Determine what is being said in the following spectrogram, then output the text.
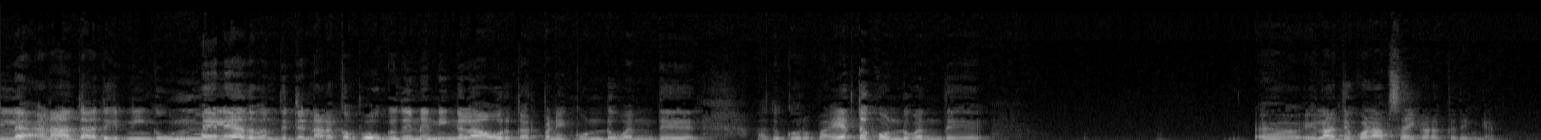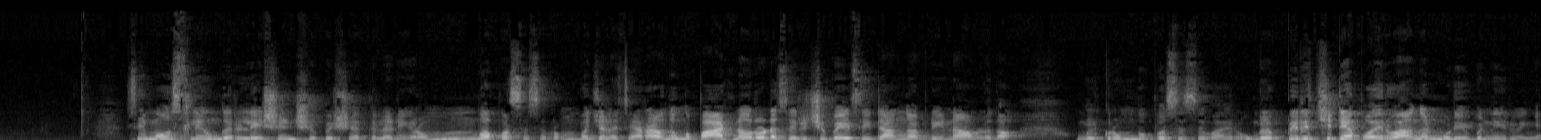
இல்லை. ஆனால் அது அது நீங்கள் உண்மையிலே அது வந்துட்டு நடக்க போகுதுன்னு நீங்களா ஒரு கற்பனை கொண்டு வந்து அதுக்கு ஒரு பயத்தை கொண்டு வந்து எல்லாத்தையும் கொலாப்ஸ் ஆகி கிடக்குதுங்க. சி மோஸ்ட்லி உங்கள் ரிலேஷன்ஷிப் விஷயத்தில் நீங்கள் ரொம்ப பொசசிவ் ரொம்ப ஜெலஸ் யாராவது உங்கள் பார்ட்னரோட சிரித்து பேசிட்டாங்க அப்படின்னா அவ்வளோதான் உங்களுக்கு ரொம்ப பொசசிவ் ஆயிரும். உங்களை பிரிச்சுட்டே போயிடுவாங்கன்னு முடிவு பண்ணிடுவீங்க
